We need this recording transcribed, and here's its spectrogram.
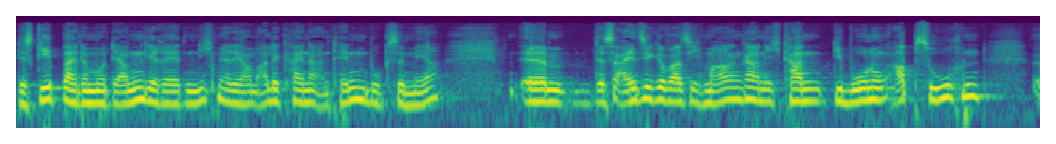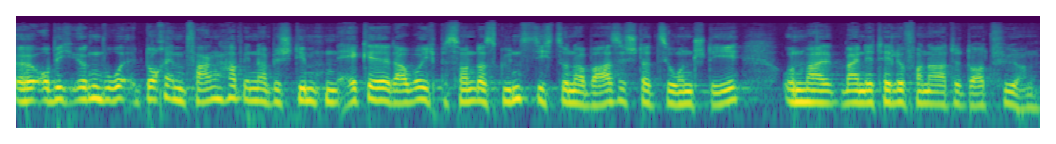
Das geht bei den modernen Geräten nicht mehr. Die haben alle keine Antennenbuchse mehr. Ähm, das Einzige, was ich machen kann, ich kann die Wohnung absuchen, äh, ob ich irgendwo doch Empfang habe in einer bestimmten Ecke, da wo ich besonders günstig zu einer Basisstation stehe und mal meine Telefonate dort führen.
